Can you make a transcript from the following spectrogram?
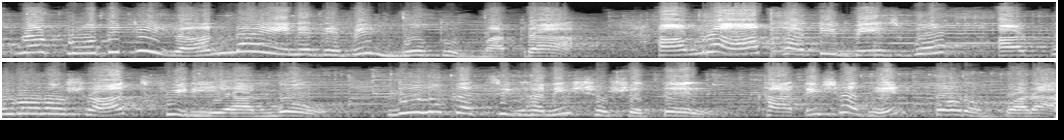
আপনার প্রতিটি রান্নায় এনে দেবে নতুন মাত্রা। আমরা খাঁটি বেচবো আর পুরনো স্বাদ ফিরিয়ে আনব। দুলু কাচ্চি ঘানি সর্ষের তেল, খাঁটি স্বাদের পরম্পরা।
